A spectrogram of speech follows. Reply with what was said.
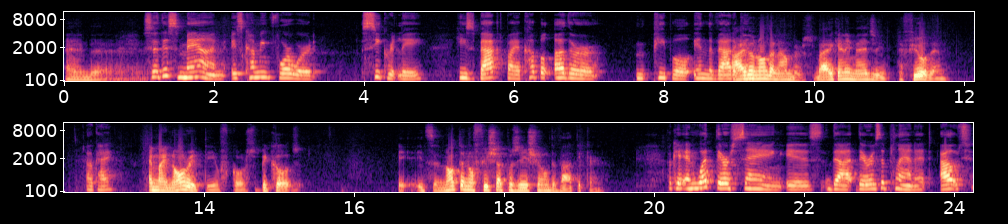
And uh, So this man is coming forward secretly. He's backed by a couple other people in the Vatican. I don't know the numbers, but I can imagine a few of them. Okay. A minority, of course, because it's not an official position of the Vatican. Okay, and what they're saying is that there is a planet out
